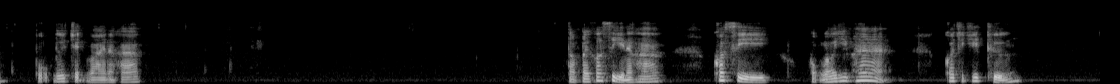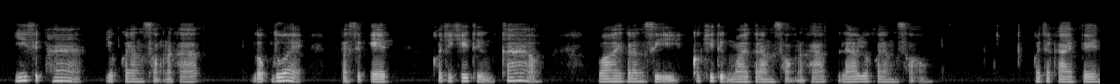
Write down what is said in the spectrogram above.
2บวกด้วย 7y นะครับ ต่อไปข้อ 4 นะครับ ข้อ 4 625 ก็จะคิดถึง 25 ยกกำลัง2นะครับ ลบด้วย 81 ก็จะคิดถึง 9 y กำลัง4ก็คิดถึง y กำลัง2นะครับ แล้วยกกำลัง2ก็จะกลายเป็น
